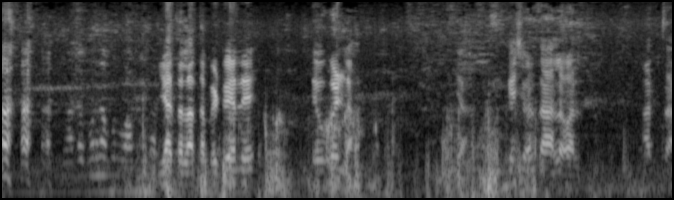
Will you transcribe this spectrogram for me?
आता पण आपण वाहून. या चला आता भेटूया रे देवगडला. या मुकेश्वरचा अहवाल आजचा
